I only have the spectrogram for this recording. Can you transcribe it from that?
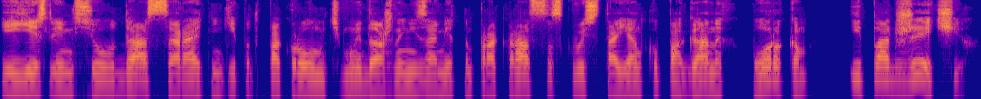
И если им все удастся, ратники под покровом тьмы должны незаметно прокрасться сквозь стоянку поганых пороком и поджечь их.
